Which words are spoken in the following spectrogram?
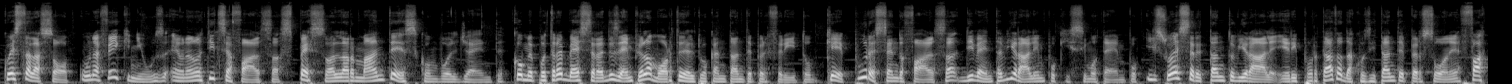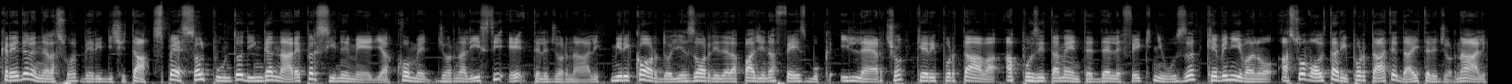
Questa la so, una fake news è una notizia falsa, spesso allarmante e sconvolgente, come potrebbe essere ad esempio la morte del tuo cantante preferito, che pur essendo falsa diventa virale in pochissimo tempo. Il suo essere tanto virale e riportata da così tante persone fa credere nella sua veridicità, spesso al punto di ingannare persino i media, come giornalisti e telegiornali. Mi ricordo gli esordi della pagina Facebook Il Lercio, che riportava appositamente delle fake news che venivano a sua volta riportate dai telegiornali.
